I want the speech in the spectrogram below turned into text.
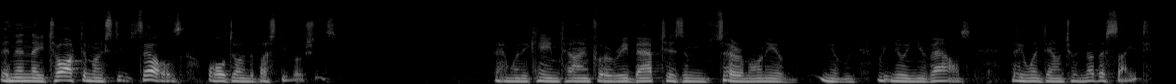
And then they talked amongst themselves all during the bus devotions. And when it came time for a rebaptism ceremony of you know, re- renewing your vows, they went down to another site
